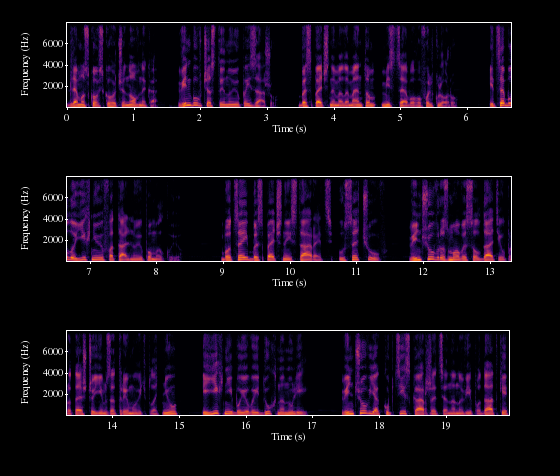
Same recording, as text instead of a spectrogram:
для московського чиновника він був частиною пейзажу, безпечним елементом місцевого фольклору. І це було їхньою фатальною помилкою. Бо цей безпечний старець усе чув. Він чув розмови солдатів про те, що їм затримують платню, і їхній бойовий дух на нулі. Він чув, як купці скаржаться на нові податки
